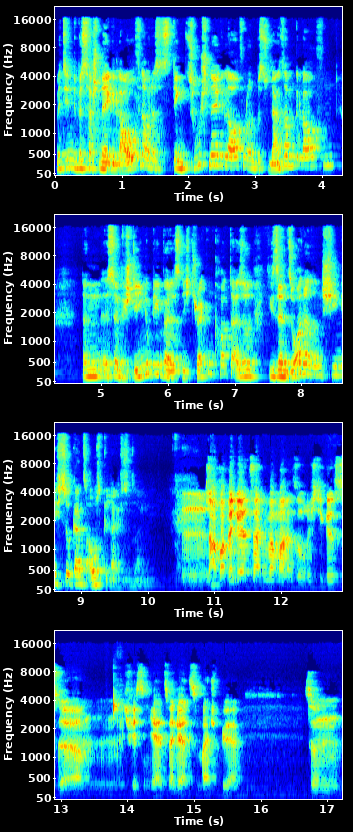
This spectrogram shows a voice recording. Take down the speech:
mit dem du bist zwar schnell gelaufen, aber das Ding zu schnell gelaufen oder bist du langsam gelaufen. Dann ist er irgendwie stehen geblieben, weil er es nicht tracken konnte. Also die Sensoren darin schienen nicht so ganz ausgereift zu sein. Mhm, aber wenn du jetzt, sagen wir mal, so ein richtiges, ähm, ich weiß nicht jetzt, wenn du jetzt zum Beispiel so ein,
